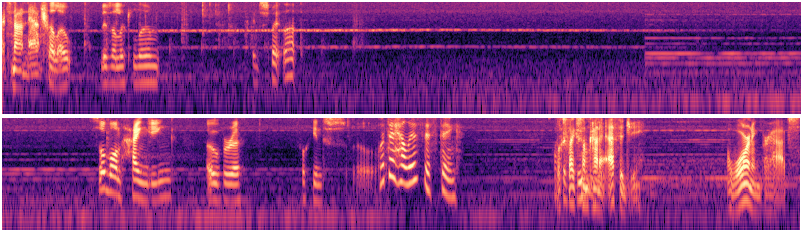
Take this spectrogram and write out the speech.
it's not natural. Hello. There's a little um. Inspect that. Someone hanging over a fucking. s- oh, What the hell is this thing? it's Looks like some kind of effigy. A warning, perhaps.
